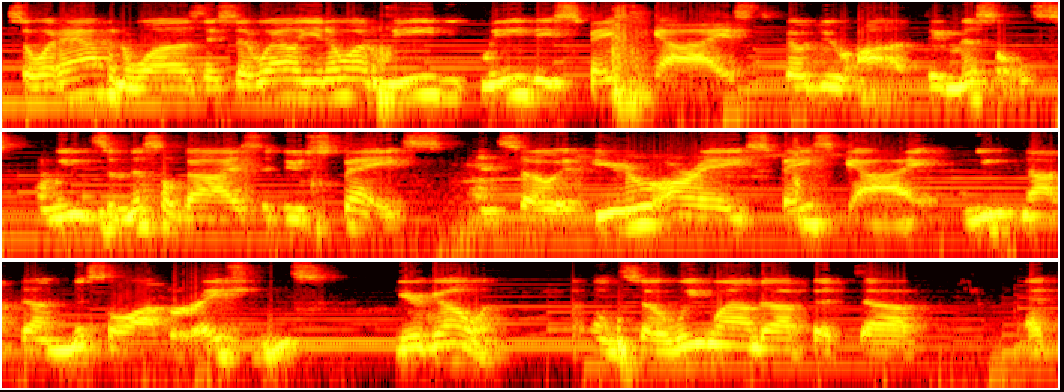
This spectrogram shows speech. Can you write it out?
So what happened was they said, "Well, you know what? We need we need these space guys to go do uh, do missiles, and we need some missile guys to do space. And so if you are a space guy and you've not done missile operations, you're going." And so we wound up at uh, at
